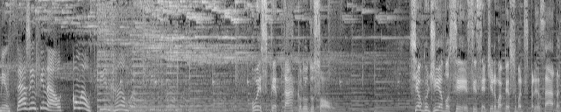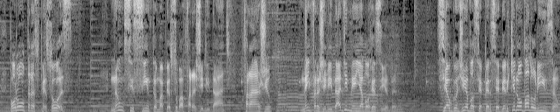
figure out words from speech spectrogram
Mensagem final com Alcir Ramos. O espetáculo do sol. Se algum dia você se sentir uma pessoa desprezada por outras pessoas, não se sinta uma pessoa fragilidade, frágil, nem fragilidade nem aborrecida. Se algum dia você perceber que não valorizam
